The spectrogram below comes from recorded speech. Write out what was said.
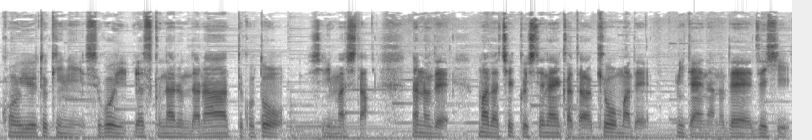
こういう時にすごい安くなるんだなってことを知りました。なのでまだチェックしてない方は今日までみたいなので是非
